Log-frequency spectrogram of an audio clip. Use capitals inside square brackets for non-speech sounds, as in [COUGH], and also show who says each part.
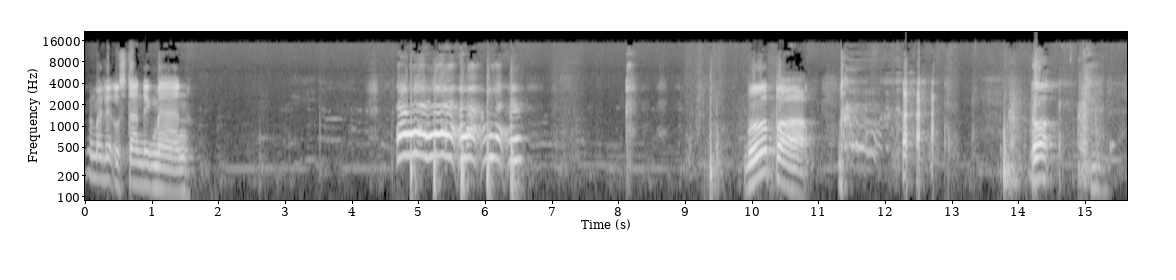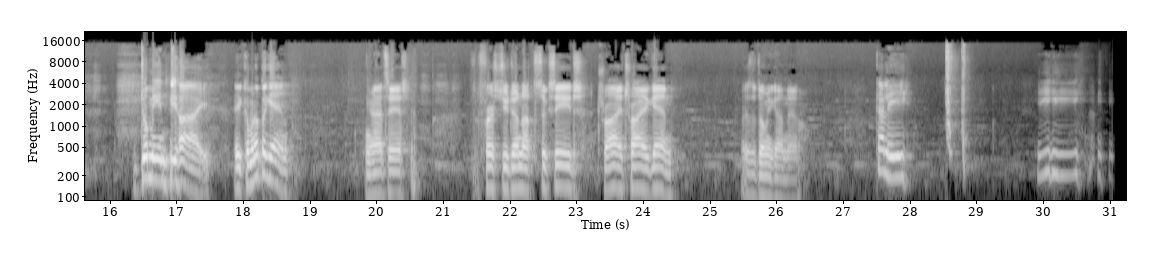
Speaker 1: Look at my little standing man. Whoopa! [LAUGHS] oh! Dummy in the eye. Are you coming up again? That's it. First you do not succeed, try, try again. Where's the dummy gone now? Callie! He [LAUGHS]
